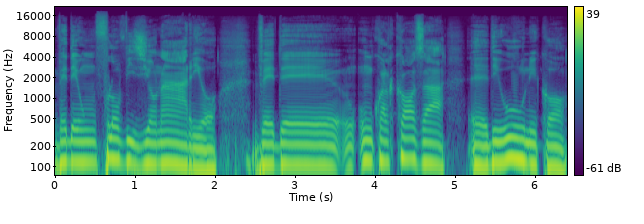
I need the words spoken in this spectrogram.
vede un flow visionario, vede un qualcosa eh, di unico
